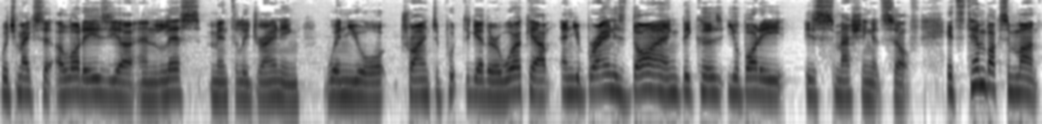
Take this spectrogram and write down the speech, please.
which makes it a lot easier and less mentally draining when you're trying to put together a workout and your brain is dying because your body is smashing itself. It's 10 bucks a month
